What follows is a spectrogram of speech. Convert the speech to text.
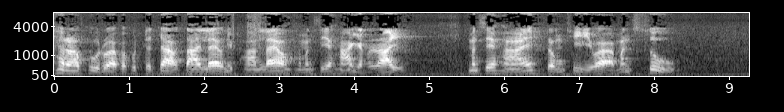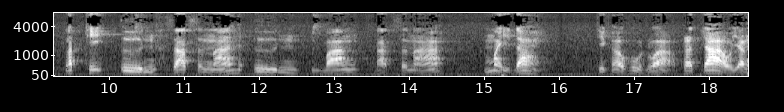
ถ้าเราพูดว่าพระพุทธเจ้าตายแล้วนิพพานแล้ว มันเสียหายอย่างไร มันเสียหายตรงที่ว่ามันสู้ลัทธิอื่น ศาสนาอื่น บางศาสนาไม่ได้ ที่เขาพูดว่าพระเจ้ายัง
